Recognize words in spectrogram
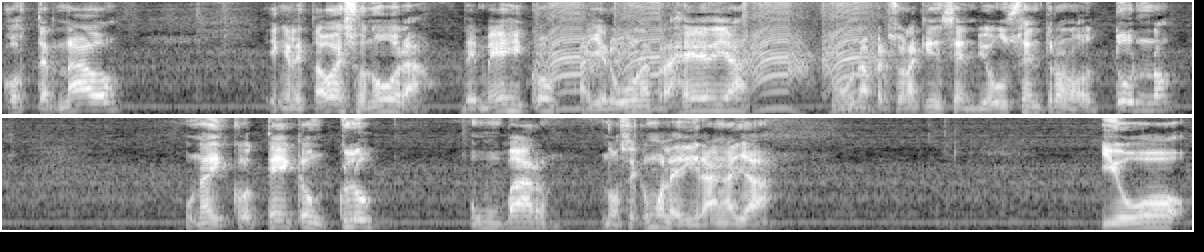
consternados en el estado de Sonora, de México. Ayer hubo una tragedia, hubo una persona que incendió un centro nocturno, una discoteca, un club, un bar, no sé cómo le dirán allá. Y hubo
